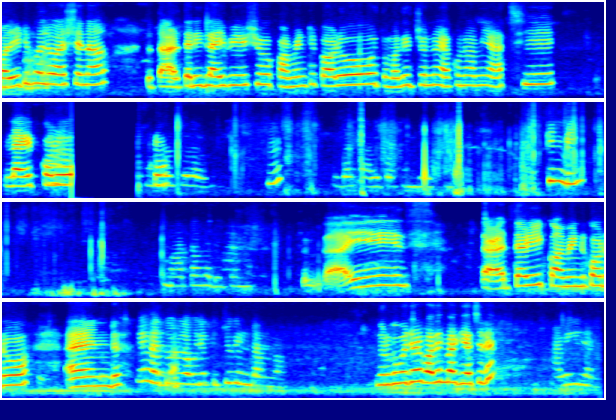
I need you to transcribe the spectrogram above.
কোয়ালিটি ভালো আসে না। তো তাড়াতাড়ি লাইভে এসো কমেন্ট করো। তোমাদের জন্য এখনও আমি আছি। লাইক করো? কিনবি? গাইস তাড়াতাড়ি কমেন্ট করো অ্যান্ড দুর্গাপুজো কিছু কিনতাম না। দুর্গাপূজার কদিন বাকি আছে রে? আমি কি জানি?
